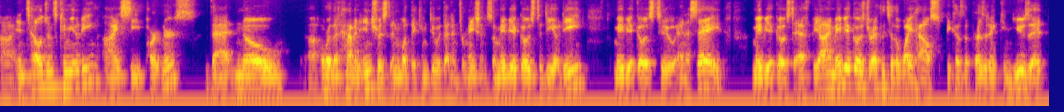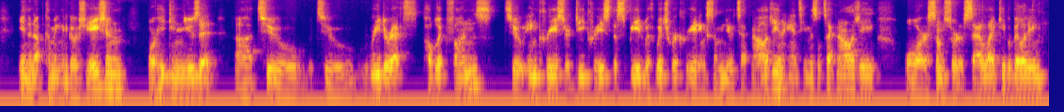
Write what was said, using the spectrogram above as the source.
uh, intelligence community IC partners that know uh, or that have an interest in what they can do with that information. So maybe it goes to DoD, maybe it goes to NSA, maybe it goes to FBI, maybe it goes directly to the White House because the president can use it in an upcoming negotiation, or he can use it uh, to to redirect public funds to increase or decrease the speed with which we're creating some new technology, an anti-missile technology, or some sort of satellite capability.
